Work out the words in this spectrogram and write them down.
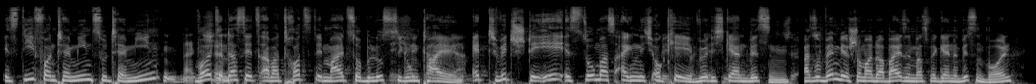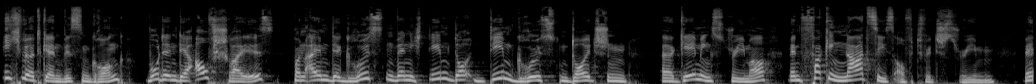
ist die von Termin zu Termin, Dankeschön. wollte das jetzt aber trotzdem mal zur Belustigung teilen. At twitch.de ist sowas eigentlich okay, würde ich gern wissen. Also wenn wir schon mal dabei sind, was wir gerne wissen wollen, ich würde gern wissen, Gronk, wo denn der Aufschrei ist von einem der größten, wenn nicht dem, dem größten deutschen äh, Gaming-Streamer, wenn fucking Nazis auf Twitch streamen.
